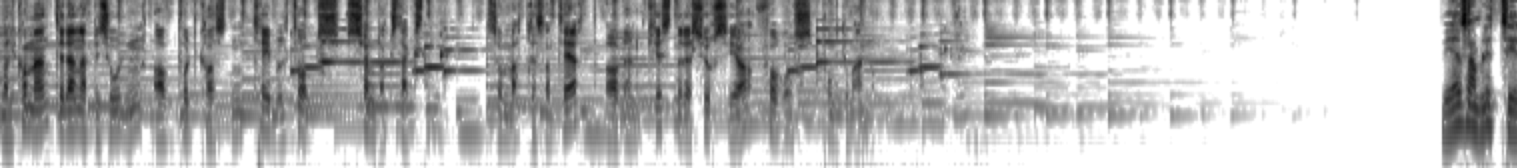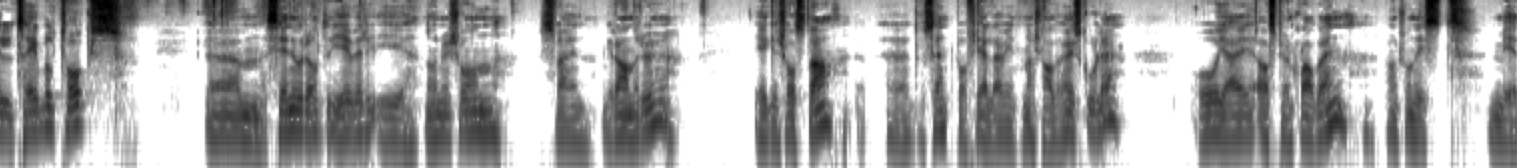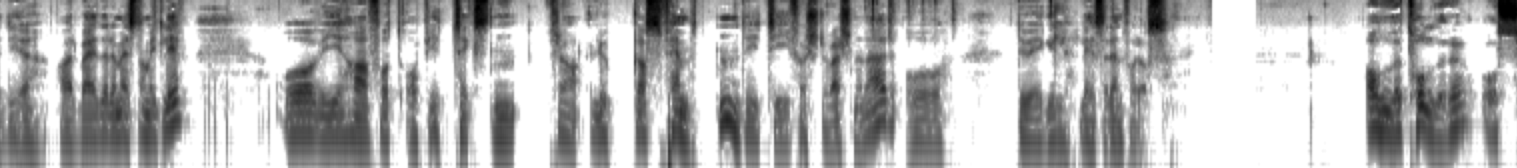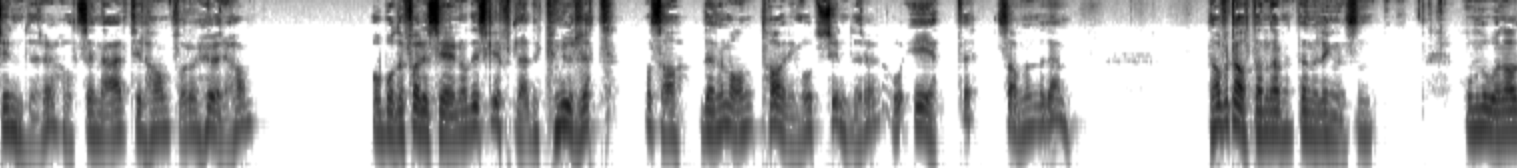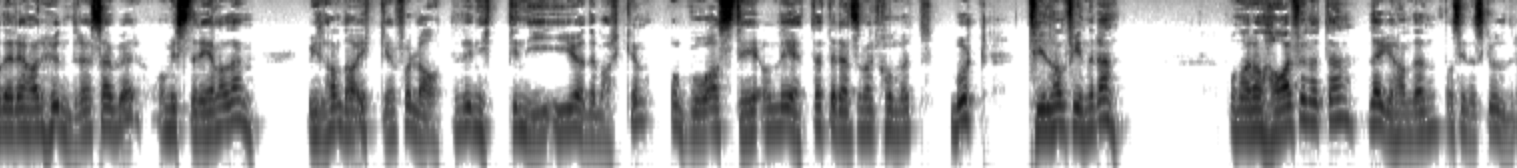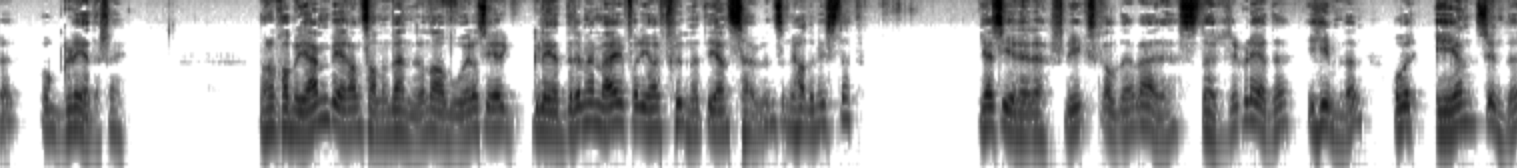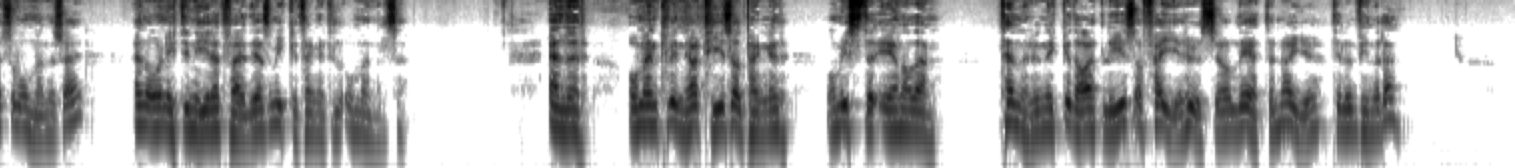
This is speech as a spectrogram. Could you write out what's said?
Velkommen til denne episoden av podkasten Tabletalks Søndagsteksten, som blir presentert av den kristne ressurssida foross.no. Vi er samlet til Table Talks. Um, seniorrådgiver i Nordmisjon, Svein Granerud. Egil Sjåstad, eh, dosent på Fjellhaug internasjonale høgskole. Og jeg, Asbjørn Kvalbein, pensjonist, mediearbeider det meste av mitt liv. Og vi har fått oppgitt teksten fra Lukas 15, de ti første versene der, og du, Egil, leser den for oss. Alle tollere og syndere holdt seg nær til ham for å høre ham, og både fariseerne og de skriftlærde knurret og sa, Denne mannen tar imot syndere og eter sammen med dem. Da fortalte han dem denne lignelsen. Om noen av dere har hundre sauer og mister en av dem, vil han da ikke forlate de 99 i jødemarken og gå av sted og lete etter den som er kommet bort, til han finner den? og når han har funnet den, legger han den på sine skuldre og gleder seg. Når han kommer hjem, ber han sammen venner og naboer og sier, Gled dere med meg, for jeg har funnet igjen sauen som jeg hadde mistet. Jeg sier dere, slik skal det være større glede i himmelen over én synder som omvender seg, enn over 99 rettferdige som ikke trenger til omvendelse. Eller om en kvinne har ti sølvpenger og mister en av dem, tenner hun ikke da et lys og feier huset og leter nøye til hun finner den?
